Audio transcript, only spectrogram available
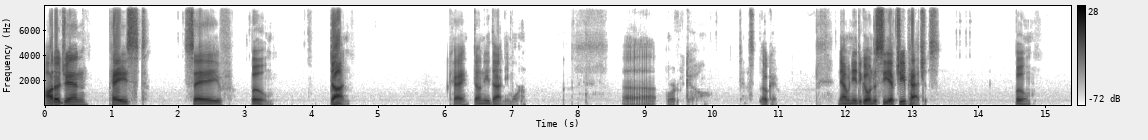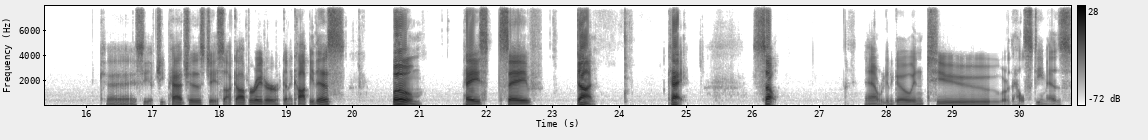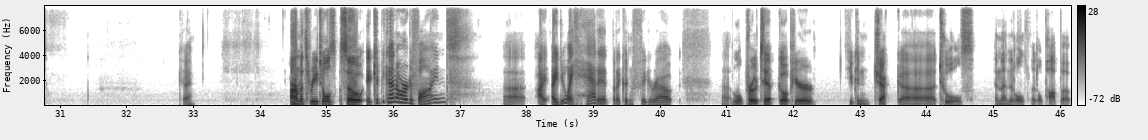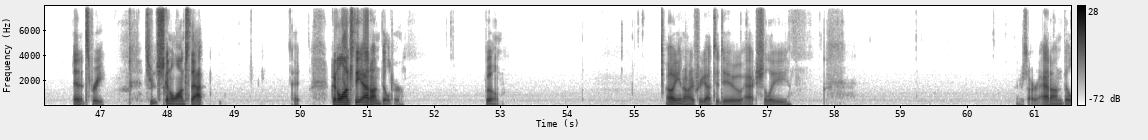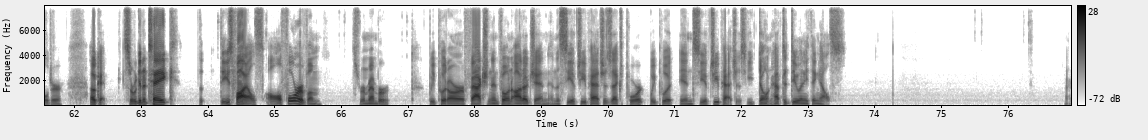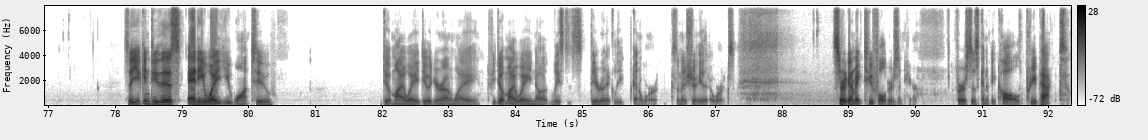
AutoGen, paste, save, boom. Done. Okay, don't need that anymore. Uh, where do we go? Test. Okay. Now we need to go into CFG patches. Boom. Okay, CFG patches, JSOC operator. Going to copy this. Boom. Paste, save, done. Okay. So, now we're going to go into where the hell Steam is. Okay. Arma 3 tools. So it can be kind of hard to find. Uh, I, I knew I had it, but I couldn't figure out. A uh, little pro tip, go up here. You can check uh, tools, and then it'll it'll pop up. And it's free. So we're just going to launch that. Okay. We're going to launch the add-on builder. Boom. Oh, you know, I forgot to do, actually. There's our add-on builder. Okay, so we're going to take th these files, all four of them. So remember, we put our faction info in AutoGen and the CFG patches export we put in CFG patches. You don't have to do anything else. So you can do this any way you want to. Do it my way, do it your own way. If you do it my way, you know at least it's theoretically going to work because I'm going to show you that it works. So we're going to make two folders in here. First is going to be called prepacked.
